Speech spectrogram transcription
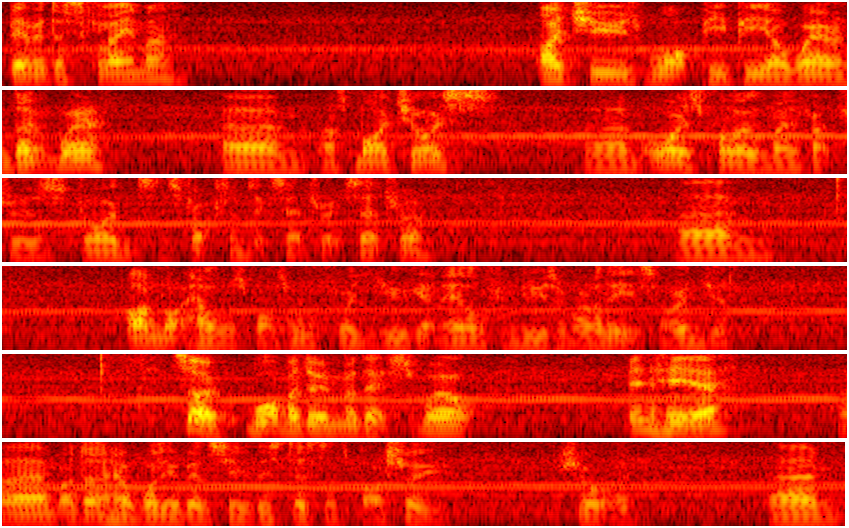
a bit of a disclaimer. I choose what PPE I wear and don't wear. Um, that's my choice. Um, always follow the manufacturer's guidance, instructions, etc., etc. Um, I'm not held responsible for you getting ill from using one of these or injured. So, what am I doing with this? Well, in here, um, I don't know how well you'll be able to see this distance, but I'll show you shortly. Um,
